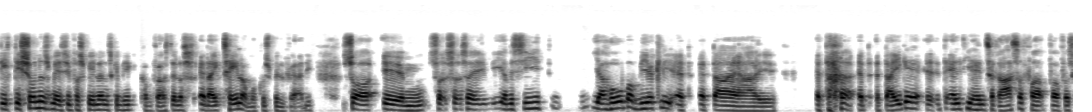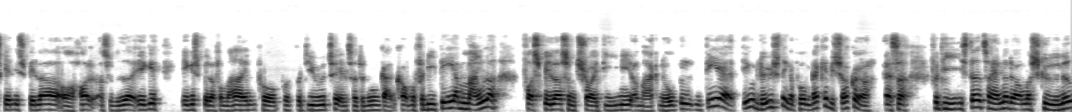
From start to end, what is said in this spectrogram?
det, det sundhedsmæssige for spillerne skal vi ikke komme først, ellers er der ikke tale om at kunne spille færdig. Så, øhm, så, så, så jeg vil sige, jeg håber virkelig, at, at der er... Øh, at der, at, at der ikke at alle de her interesser fra, fra forskellige spillere og hold og så videre ikke, ikke spiller for meget ind på, på, på de udtalelser, der nogle gange kommer. Fordi det, jeg mangler fra spillere som Troy Deeney og Mark Noble, det er, det er jo løsninger på, hvad kan vi så gøre? Altså, fordi i stedet så handler det om at skyde ned,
